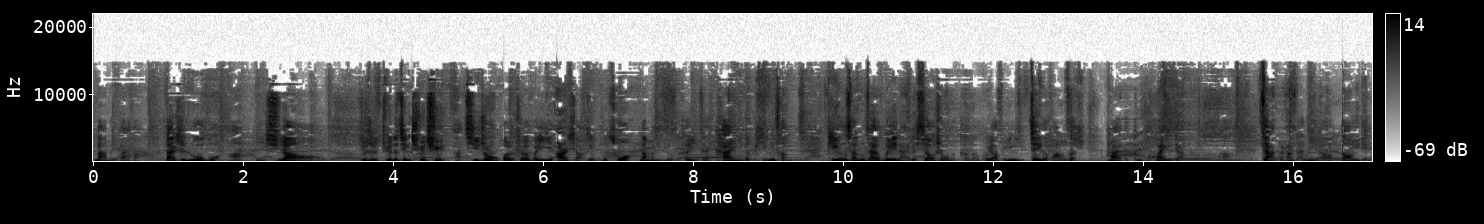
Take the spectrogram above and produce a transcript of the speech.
那没办法。但是如果啊你需要，就是觉得这个学区啊七中或者说唯一二小这个不错，那么你就可以再看一个平层。平层在未来的销售呢，可能会要比你这个房子。卖的更快一点，啊，价格上肯定也要高一点。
